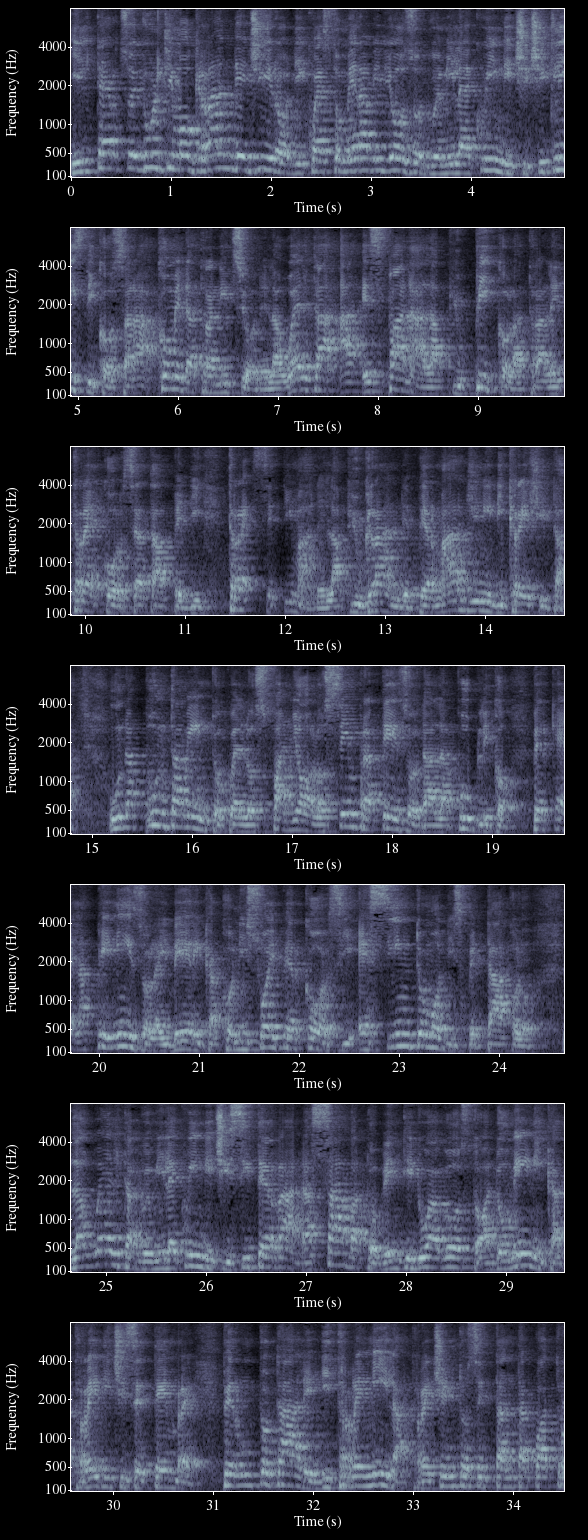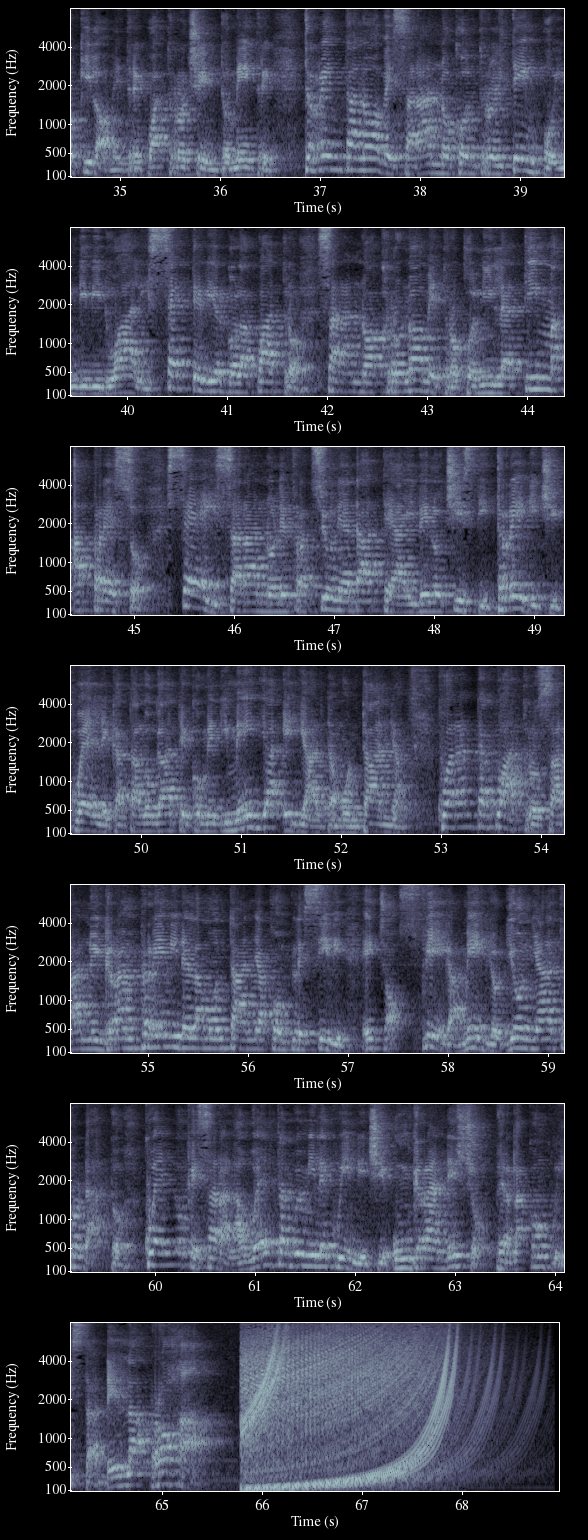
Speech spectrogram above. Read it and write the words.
Il terzo ed ultimo grande giro di questo meraviglioso 2015 ciclistico sarà, come da tradizione, la Vuelta a Espana, la più piccola tra le tre corse a tappe di tre settimane, la più grande per margini di crescita. Un appuntamento, quello spagnolo, sempre atteso dal pubblico, perché la penisola iberica con i suoi percorsi è sintomo di spettacolo. La Vuelta 2015 si terrà da sabato 22 agosto a domenica 13 13 settembre per un totale di 3.374 km 400 metri. 39 saranno contro il tempo individuali 7,4 saranno a cronometro con il team appresso. 6 saranno le frazioni adatte ai velocisti 13 quelle catalogate come di media e di alta montagna. 44 saranno i gran premi della montagna complessivi e ciò spiega meglio di ogni altro dato quello che sarà la Vuelta 2015, un grande show per la conquista della Roja.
